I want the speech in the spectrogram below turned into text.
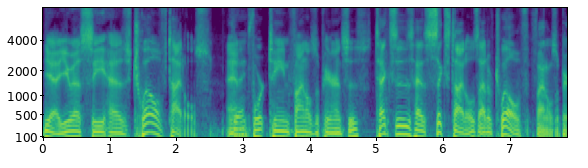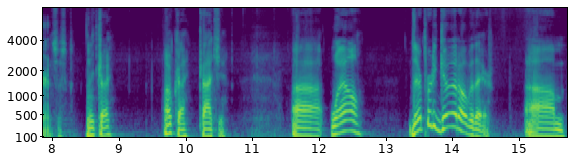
Yeah, USC has 12 titles and Okay. 14 finals appearances. Texas has six titles out of 12 finals appearances. Okay. Okay. Gotcha. Uh, well, they're pretty good over there. Um,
